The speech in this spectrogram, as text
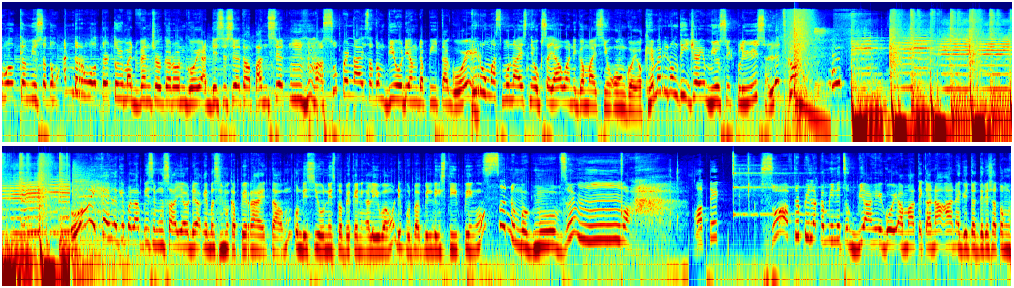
Welcome you sa tong underwater to yung adventure karon goy. At this is it, pansit. Mm, super nice atong view diyang dapita goy. Pero mas mo nice ni og sayawan ni gamay yung onggoy. Okay, marinong DJ music please. Let's go! Uy, ay lagi pala bisa mong sayaw di kay basi makapirahay. Um, kondisyonis pa ba kaning aliwang, di pud pa building stepping oh. Sana mag-moves. Mm, Atik. So after pila ka minutes og biyahe goy amati ka naa na gyud diri sa tong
